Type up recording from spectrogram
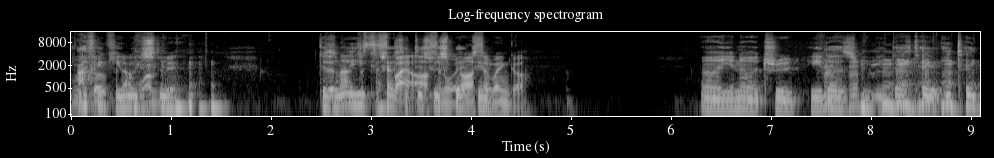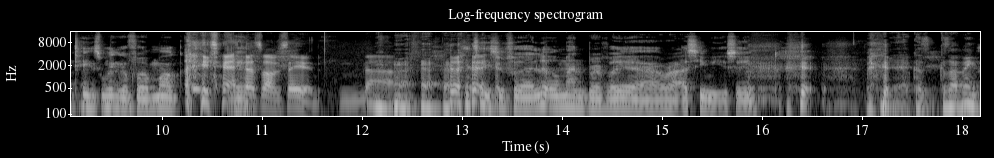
would I go think for that one bit. Because that just to spite Arsenal and disrespect Arsene. Wenger? Oh, you know it, true. He does. he does take. He take, takes Wenger for a mug. That's what I'm saying. Nah. He takes him for a little man, brother. Yeah, all right. I see what you're saying. Yeah, because I think.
